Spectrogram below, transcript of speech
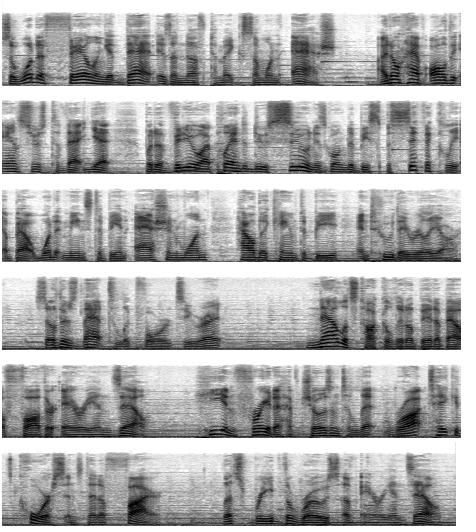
So, what if failing at that is enough to make someone Ash? I don't have all the answers to that yet, but a video I plan to do soon is going to be specifically about what it means to be an Ashen one, how they came to be, and who they really are. So there's that to look forward to, right? Now let's talk a little bit about Father Ariandel. He and Friede have chosen to let rot take its course instead of fire. Let's read the Rose of Ariandel a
